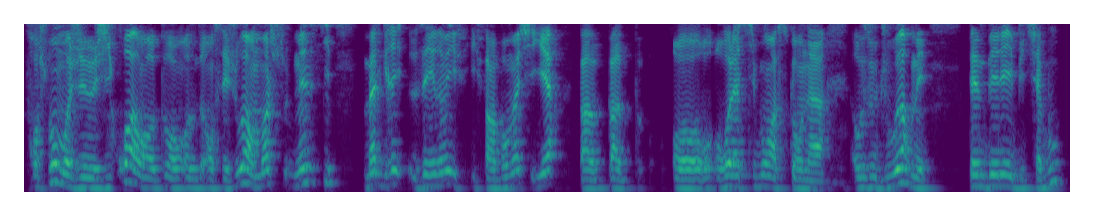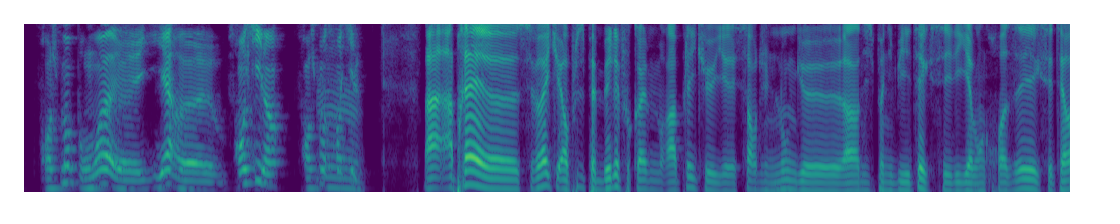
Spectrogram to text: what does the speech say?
Franchement, moi, j'y crois en, ces joueurs. Moi, même si, malgré Zairi, il fait un bon match hier, pas, pas relativement à ce qu'on a aux autres joueurs, mais Pembele et Bichabou, franchement, pour moi, euh, hier, euh, tranquille, hein, franchement, hmm. tranquille. Bah après, euh, c'est vrai qu'en plus, Pembele, il faut quand même rappeler qu'il sort d'une longue indisponibilité avec ses ligaments croisés, etc.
